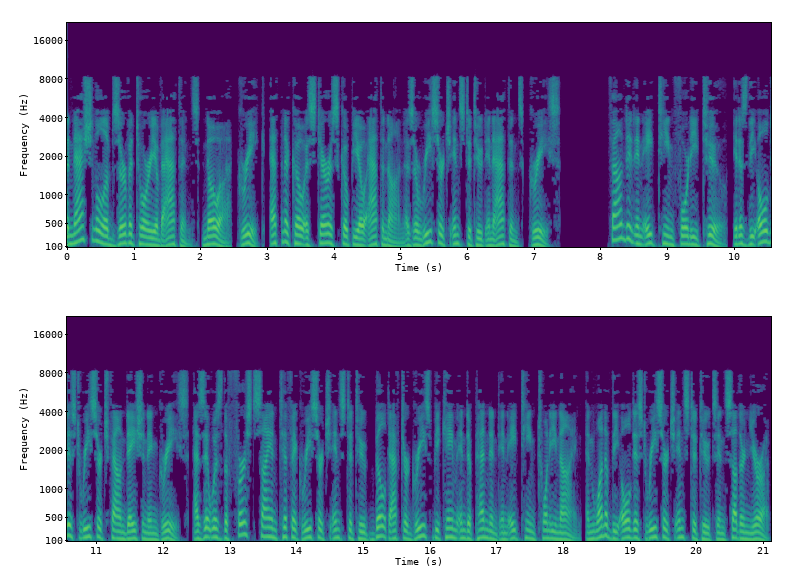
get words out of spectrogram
The National Observatory of Athens NOAA, Greek, Ethniko Asteroskopio Athenon is a research institute in Athens, Greece. Founded in 1842, it is the oldest research foundation in Greece, as it was the first scientific research institute built after Greece became independent in 1829, and one of the oldest research institutes in southern Europe.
